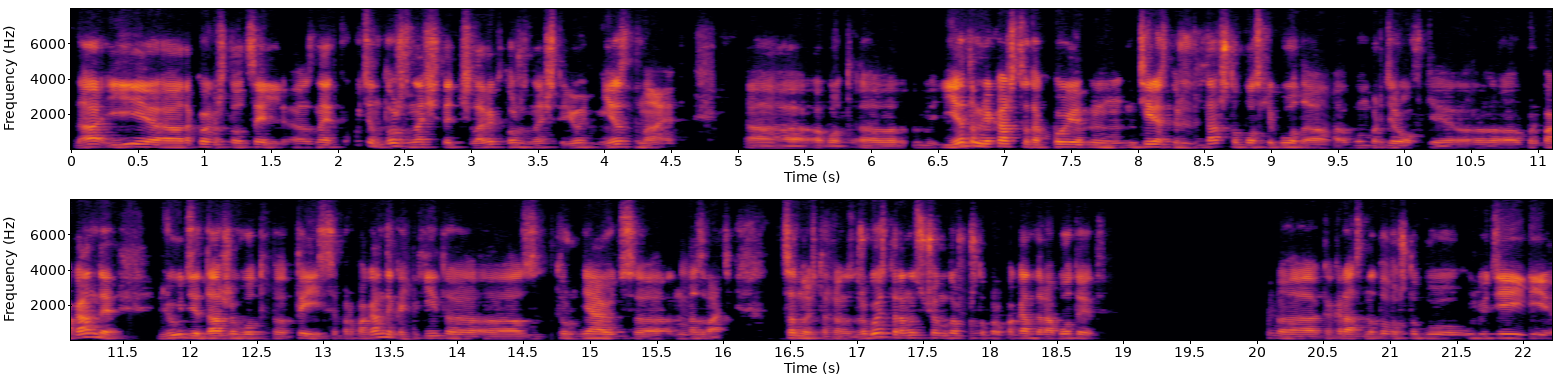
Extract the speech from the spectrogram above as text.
Да, и такое, что цель знает Путин, тоже значит, этот человек тоже, значит, ее не знает. А, вот. Э, и это, мне кажется, такой интересный результат, что после года бомбардировки э, пропаганды люди даже вот тейсы пропаганды какие-то э, затрудняются назвать. С одной стороны. С другой стороны, с учетом того, что пропаганда работает как раз на то, чтобы у людей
